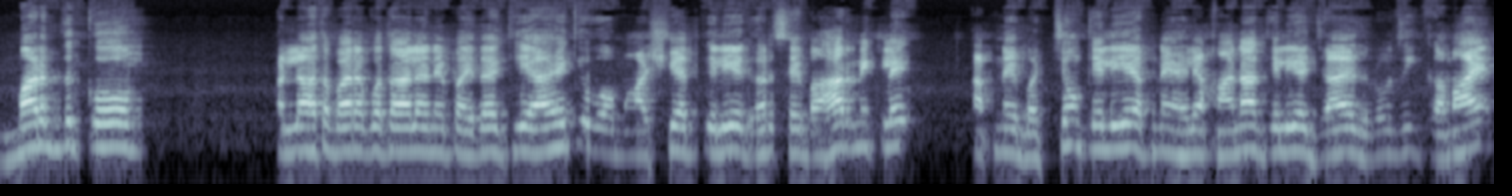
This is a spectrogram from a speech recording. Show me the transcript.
मर्द को अल्लाह तबारक वाली ने पैदा किया है कि वह माशियत के लिए घर से बाहर निकले, अपने बच्चों के लिए, अपने अहल खाना के लिए जायज़ रोज़ी कमाए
